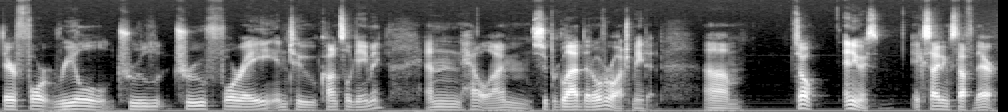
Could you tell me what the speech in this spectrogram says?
their for real, true, true foray into console gaming. And hell, I'm super glad that Overwatch made it. Um, so, anyways, exciting stuff there.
